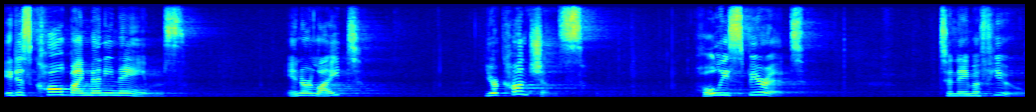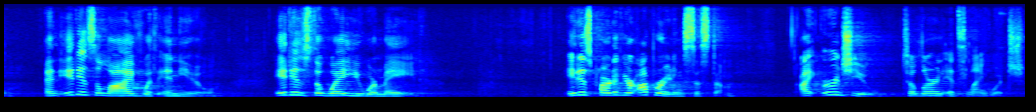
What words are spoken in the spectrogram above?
It is called by many names inner light, your conscience, Holy Spirit, to name a few. And it is alive within you. It is the way you were made. It is part of your operating system. I urge you to learn its language.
